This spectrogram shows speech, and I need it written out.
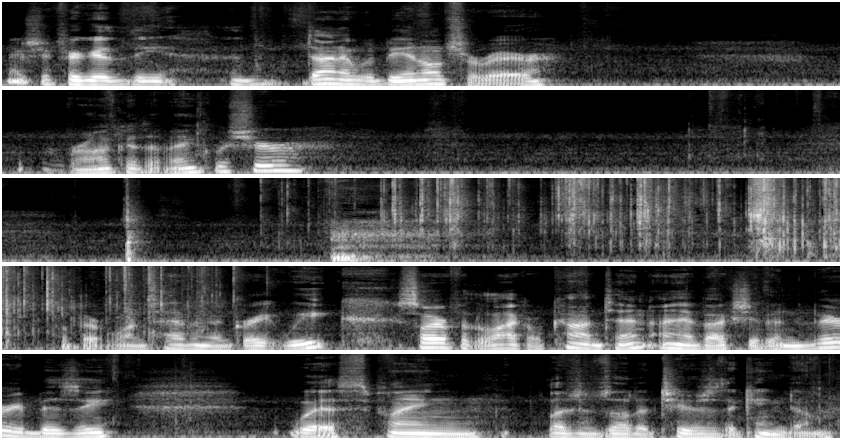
I actually figured the, Dino would be an ultra rare. Ronka the Vanquisher. Hope everyone's having a great week. Sorry for the lack of content. I have actually been very busy with playing Legend of Zelda Tears of the Kingdom.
